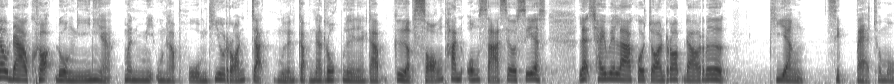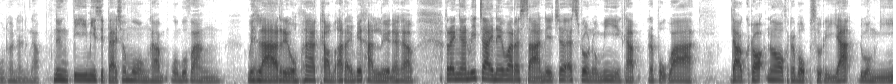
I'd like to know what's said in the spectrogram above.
เจ้าดาวเคราะห์ดวงนี้เนี่ยมันมีอุณหภูมิที่ร้อนจัดเหมือนกับนรกเลยนะครับ เกือบ 2,000 องศาเซลเซียส และใช้เวลาโคจรรอบดาวฤกษ์เพียง 18 ชั่วโมงเท่านั้นครับ 1 ปีมี 18 ชั่วโมงครับคุณผู้ฟังเวลาเร็วมากทำอะไรไม่ทันเลยนะครับ รายงานวิจัยในวารสาร Nature Astronomy ครับ ระบุว่าดาวเคราะห์นอกระบบสุริยะดวงนี้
